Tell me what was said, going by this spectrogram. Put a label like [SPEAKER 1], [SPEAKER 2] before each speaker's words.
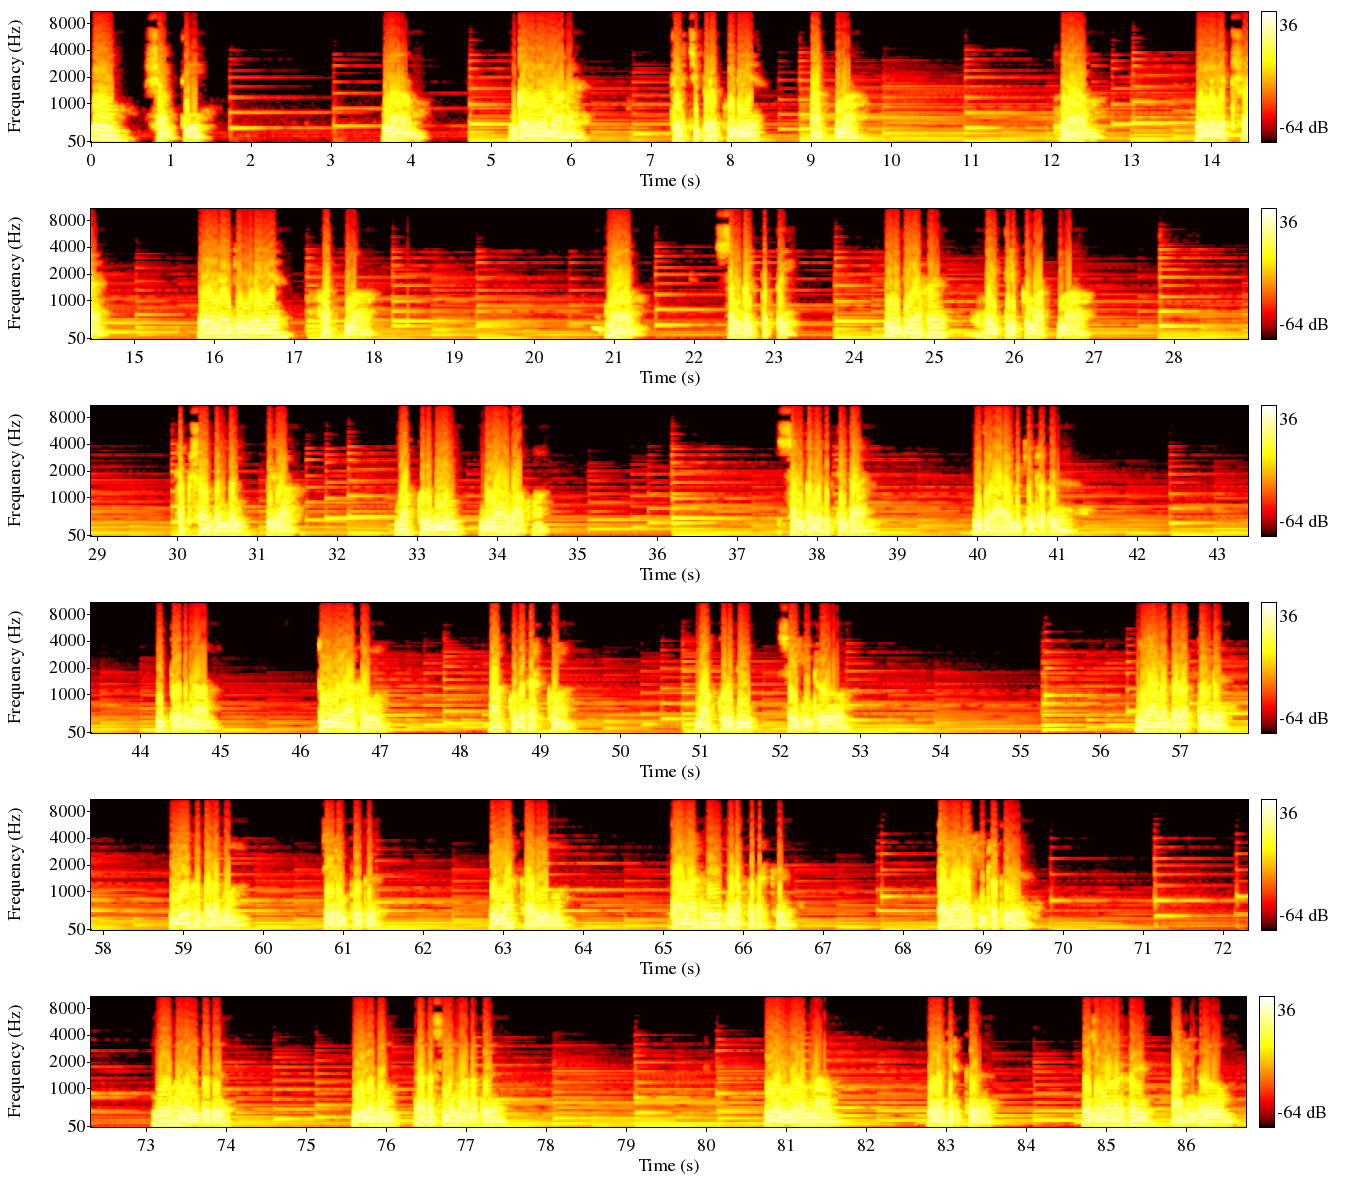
[SPEAKER 1] ஓம் சாந்தி நாம் கௌரவமாக தேர்ச்சி பெறக்கூடிய ஆத்மா நாம் எல்லையற்ற வைராகியமுடைய ஆத்மா நாம் சங்கல்பத்தை உறுதியாக வைத்திருக்கும் ஆத்மா ரக்ஷாபந்தன் விழா. வாக்குறுதியின் விழாவாகும். சங்கமகத்தில்தான் இது ஆரம்பிக்கின்றது. இப்போது நாம் தூய்மையாகவும் ஆக்குவதற்கும் வாக்குறுதி செய்கின்றோம். ஞான பலத்தோடு யோக பலமும் சேரும்போது எல்லா காரியமும் தானாகவே நடப்பதற்கு தயாராகின்றது. யோகம் என்பது மிகவும் ரகசியமானது. இதன் மூலம் நாம் உலகிற்கு எஜமானர்கள் ஆகின்றோம்.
